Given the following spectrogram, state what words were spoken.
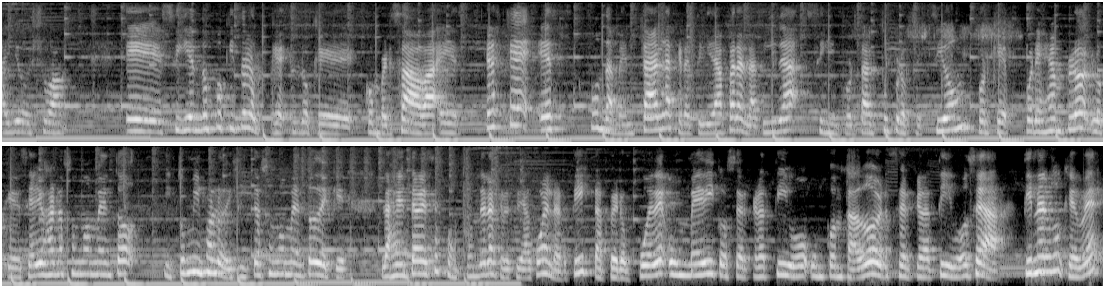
a Joshua. Eh, siguiendo un poquito lo que, lo que conversaba, es, ¿crees que es fundamental la creatividad para la vida sin importar tu profesión? Porque, por ejemplo, lo que decía Johanna hace un momento, y tú mismo lo dijiste hace un momento, de que la gente a veces confunde la creatividad con el artista, pero ¿puede un médico ser creativo, un contador ser creativo? O sea, ¿tiene algo que ver?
